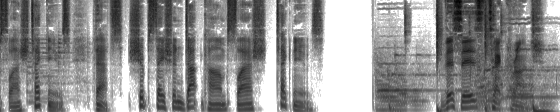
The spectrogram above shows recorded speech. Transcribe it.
slash technews. That's shipstation.com slash technews. This is TechCrunch.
